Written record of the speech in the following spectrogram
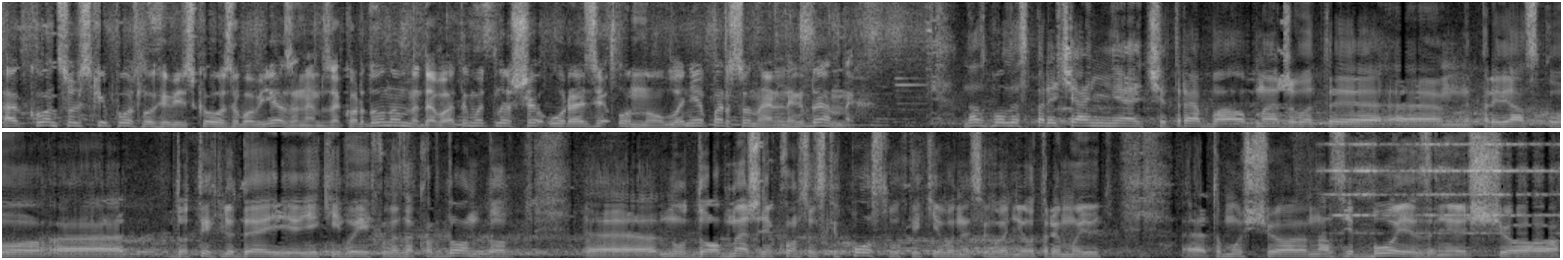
А консульські послуги військовозобов'язаним за кордоном надаватимуть лише у разі оновлення персональних даних. У нас були сперечання, чи треба обмежувати е, прив'язку е, до тих людей, які виїхали за кордон, до, е, ну, до обмеження консульських послуг, які вони сьогодні отримують. Е, тому що в нас є боязнь, що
